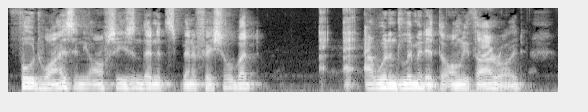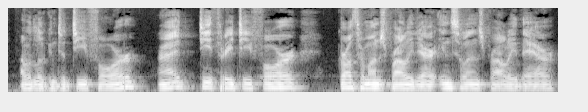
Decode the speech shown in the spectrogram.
food wise in the off season, then it's beneficial. But I, I wouldn't limit it to only thyroid. I would look into T4, right? T3, T4. Growth hormone is probably there. Insulin is probably there.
